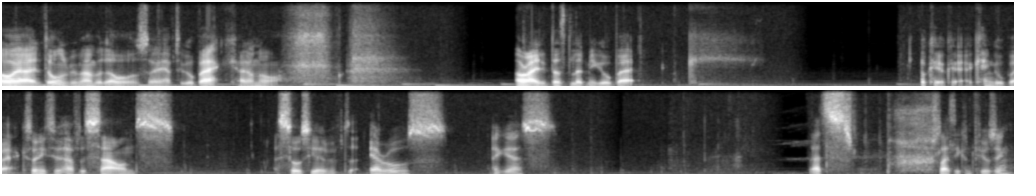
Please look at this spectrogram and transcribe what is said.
Oh yeah, I don't remember those, I have to go back, I don't know. Alright, it doesn't let me go back. Okay, okay, I can go back. So I need to have the sounds associated with the arrows, I guess. That's slightly confusing.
